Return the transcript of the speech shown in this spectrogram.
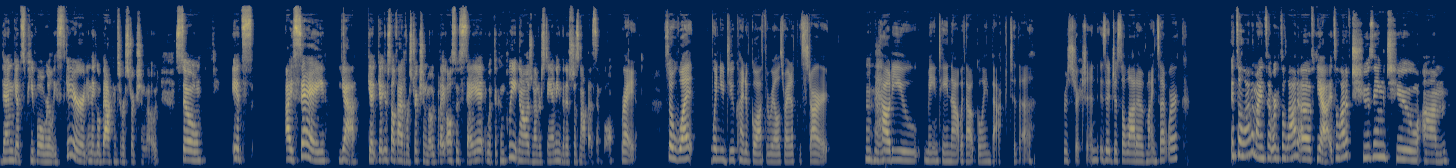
then gets people really scared and they go back into restriction mode. So it's I say, yeah, get get yourself out of restriction mode, but I also say it with the complete knowledge and understanding that it's just not that simple. Right. So what when you do kind of go off the rails right at the start, mm-hmm. how do you maintain that without going back to the restriction? Is it just a lot of mindset work? It's a lot of mindset work. It's a lot of yeah, it's a lot of choosing to um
